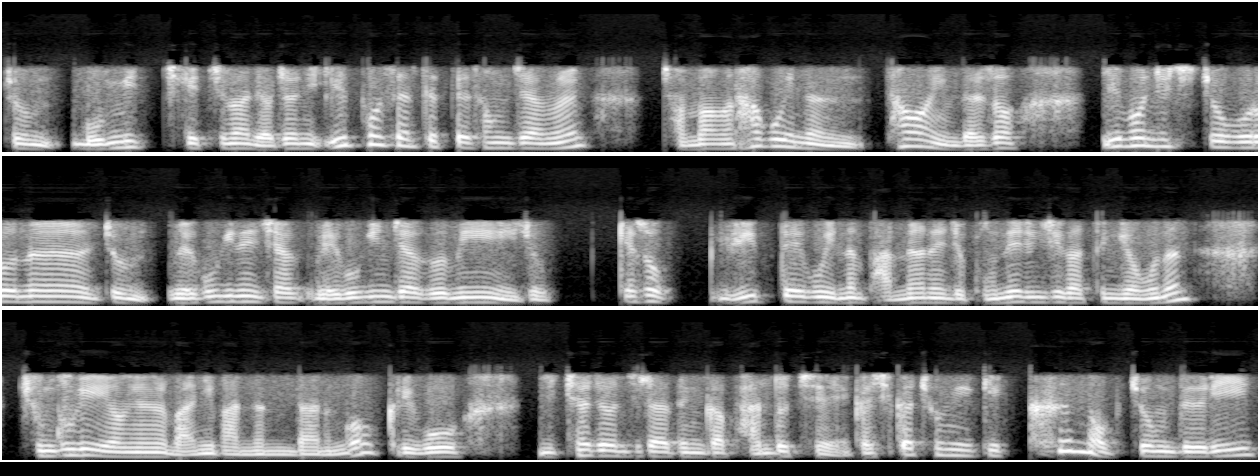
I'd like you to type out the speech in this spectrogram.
좀 못 미치겠지만 여전히 1%대 성장을 전망을 하고 있는 상황입니다. 그래서 일본 증시 쪽으로는 좀 외국인의 자, 외국인 자금이 좀 계속 유입되고 있는 반면에 이제 국내 증시 같은 경우는 중국의 영향을 많이 받는다는 거 그리고 2차 전지라든가 반도체 그러니까 시가총액이 큰 업종들이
